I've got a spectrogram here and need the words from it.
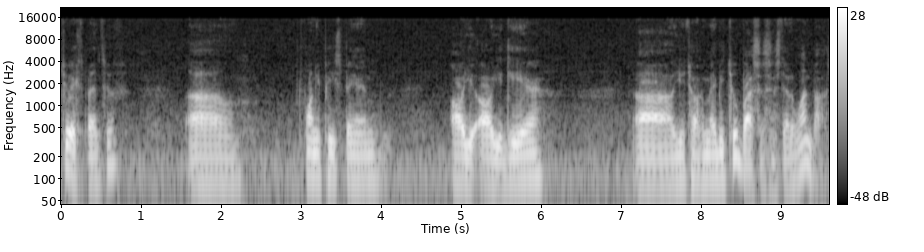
too expensive. Um, 20 piece band, all your, all your gear. Uh, you're talking maybe two buses instead of one bus.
